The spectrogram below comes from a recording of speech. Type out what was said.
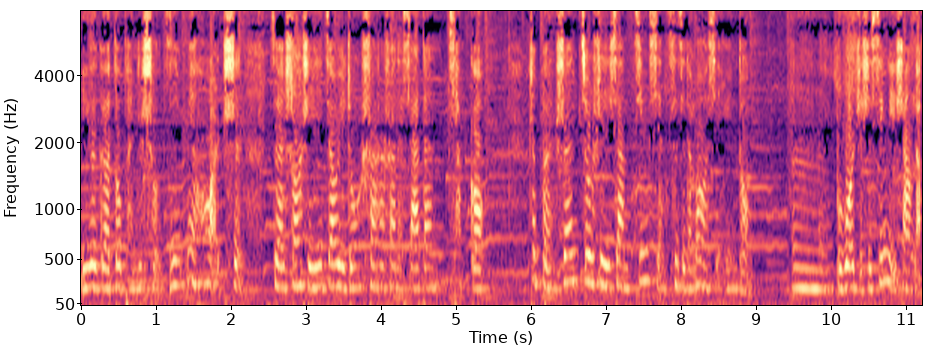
一个个都捧着手机，面红耳赤，在双十一交易中刷刷刷的下单抢购。这本身就是一项惊险刺激的冒险运动，嗯，不过只是心理上的。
